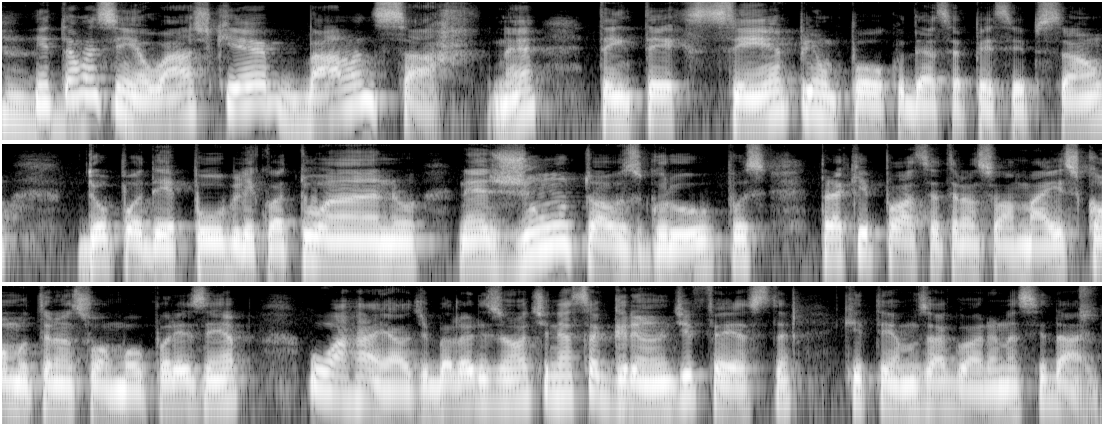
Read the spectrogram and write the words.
Uhum. Então, assim, eu acho que é balançar, né? Tem que ter sempre um pouco dessa percepção do poder público atuando, né, junto aos grupos, para que possa transformar isso, como transformou, por exemplo, o Arraial de Belo Horizonte nessa grande festa que temos agora na cidade.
